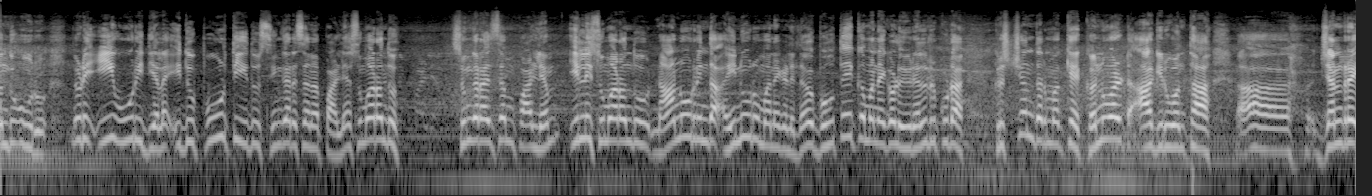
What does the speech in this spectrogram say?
ಒಂದು ಊರು. ನೋಡಿ, ಈ ಊರಿದೆಯಲ್ಲ, ಇದು ಪೂರ್ತಿ ಇದು ಸಿಂಗರಸನ ಪಾಳ್ಯ. ಸುಮಾರೊಂದು ಸುಂಗರಾಜಂ ಪಾಳ್ಯಂ. ಇಲ್ಲಿ ಸುಮಾರೊಂದು ನಾನ್ನೂರಿಂದ ಐನೂರು ಮನೆಗಳಿದ್ದಾವೆ. ಬಹುತೇಕ ಮನೆಗಳು ಇವರೆಲ್ಲರೂ ಕೂಡ ಕ್ರಿಶ್ಚಿಯನ್ ಧರ್ಮಕ್ಕೆ ಕನ್ವರ್ಟ್ ಆಗಿರುವಂಥ ಜನರೇ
